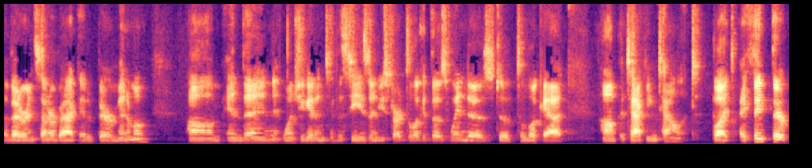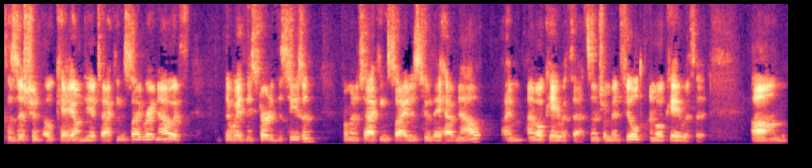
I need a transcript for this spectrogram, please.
a veteran center back at a bare minimum. Um, and then once you get into the season, you start to look at those windows to, to look at um, attacking talent. But I think they're positioned okay on the attacking side right now. If the way they started the season from an attacking side is who they have now, I'm, I'm okay with that. Central midfield, I'm okay with it. Um,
